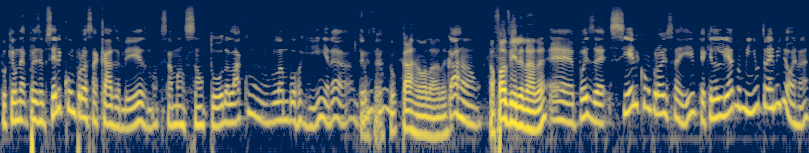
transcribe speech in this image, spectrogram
Porque, ne- por exemplo, se ele comprou essa casa mesmo, essa mansão toda, lá com um Lamborghini, né? Tem um, tem Tem um um carrão lá, né? carrão. Alphaville lá, né? É, pois é. Se ele comprou isso aí, porque aquilo ali é no mínimo 3 milhões, né?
